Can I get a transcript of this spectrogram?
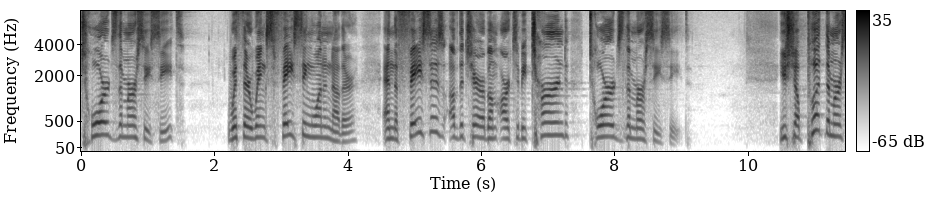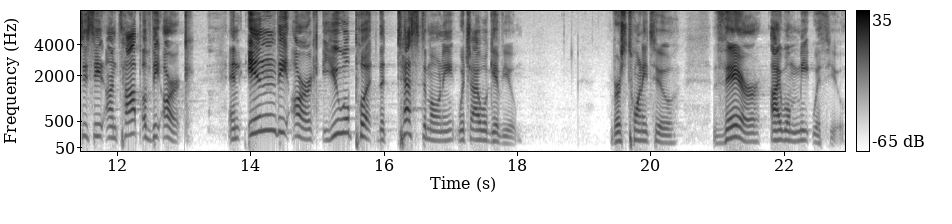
towards the mercy seat, with their wings facing one another. And the faces of the cherubim are to be turned towards the mercy seat. You shall put the mercy seat on top of the ark, and in the ark you will put the testimony which I will give you. Verse 22 There I will meet with you.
